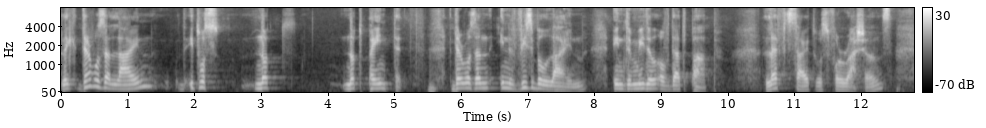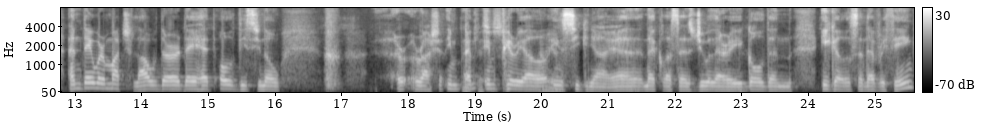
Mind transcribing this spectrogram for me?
like there was a line it was not not painted. Hmm. There was an invisible line in the middle of that pub. Left side was for russians and they were much louder. They had all these you know Russian im- em- oh, imperial Oh, yeah. insignia, yeah, necklaces, jewelry, golden eagles, and everything.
